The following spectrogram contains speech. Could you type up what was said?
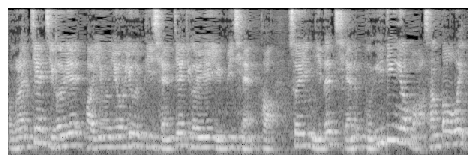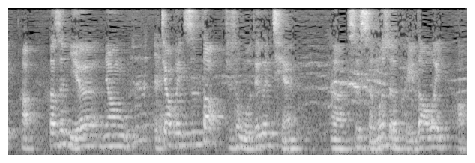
我可能借几个月啊，又又又一笔钱，借几个月有一笔钱，好，所以你的钱不一定要马上到位啊，但是你要让教会知道，就是我这个钱啊是什么时候可以到位？好，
